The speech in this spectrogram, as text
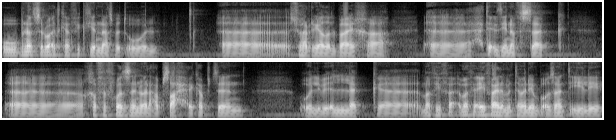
وبنفس الوقت كان في كتير ناس بتقول آه شو هالرياضة البايخة؟ آه حتأذي نفسك آه خفف وزن والعب صح يا كابتن. واللي بيقول لك آه ما في. ما في أي فايدة من تمارين بأوزان تقيلة.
